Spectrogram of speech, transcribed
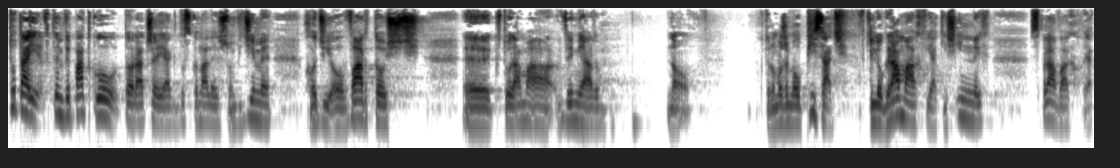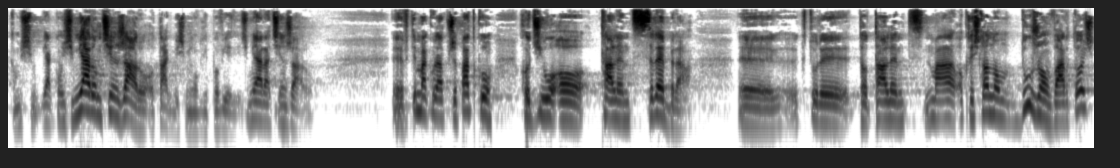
Tutaj w tym wypadku to raczej, jak doskonale zresztą widzimy, chodzi o wartość, e, która ma wymiar, no, którą możemy opisać w kilogramach, w jakichś innych sprawach, jakąś, jakąś miarą ciężaru, o tak byśmy mogli powiedzieć, miara ciężaru. E, w tym akurat przypadku chodziło o talent srebra, który to talent ma określoną dużą wartość,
